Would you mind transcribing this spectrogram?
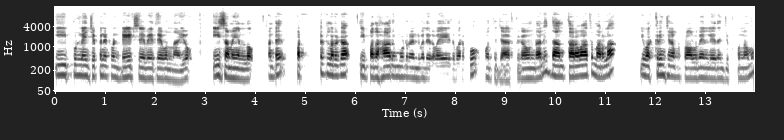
ఈ ఇప్పుడు నేను చెప్పినటువంటి డేట్స్ ఏవైతే ఉన్నాయో ఈ సమయంలో అంటే పర్టికులర్గా ఈ పదహారు మూడు రెండు వేల ఇరవై ఐదు వరకు కొంత జాగ్రత్తగా ఉండాలి. దాని తర్వాత మరలా ఈ వక్రించినప్పుడు ప్రాబ్లం ఏం లేదని చెప్పుకున్నాము.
